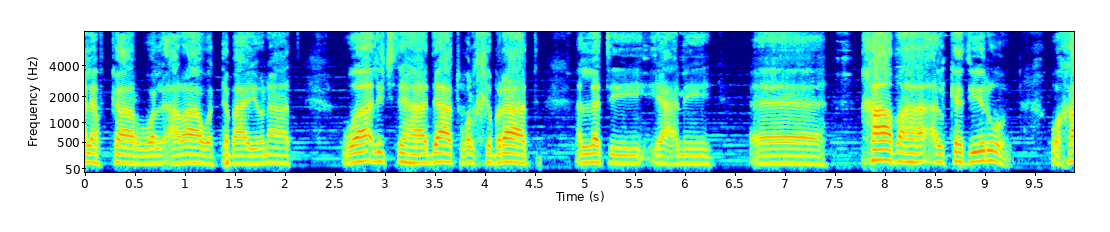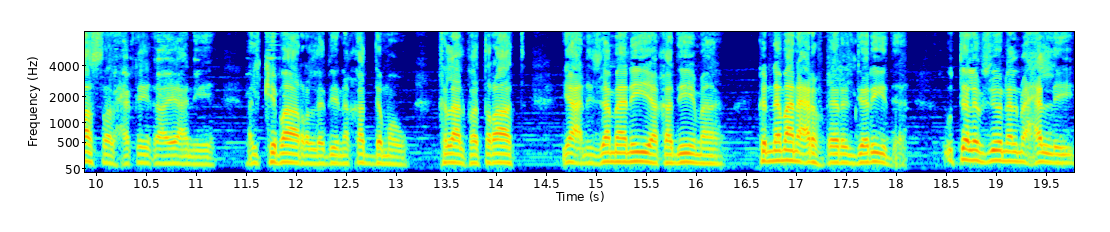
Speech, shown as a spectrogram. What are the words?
الأفكار والآراء والتباينات والاجتهادات والخبرات التي يعني آه، خاضها الكثيرون وخاصة الحقيقة يعني الكبار الذين قدموا خلال فترات يعني زمنية قديمة كنا ما نعرف غير الجريدة والتلفزيون المحلي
